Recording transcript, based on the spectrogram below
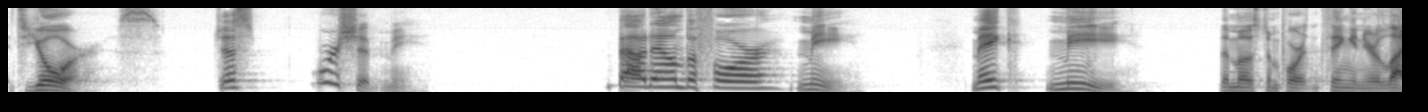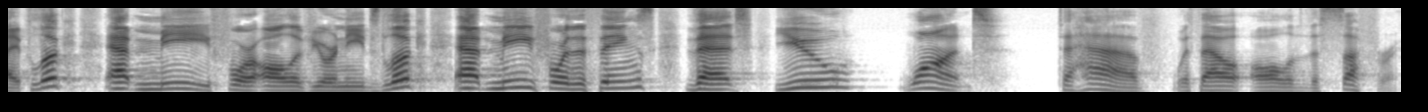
It's yours. Just worship me. Bow down before me. Make me the most important thing in your life. Look at me for all of your needs. Look at me for the things that you want to have without all of the suffering.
